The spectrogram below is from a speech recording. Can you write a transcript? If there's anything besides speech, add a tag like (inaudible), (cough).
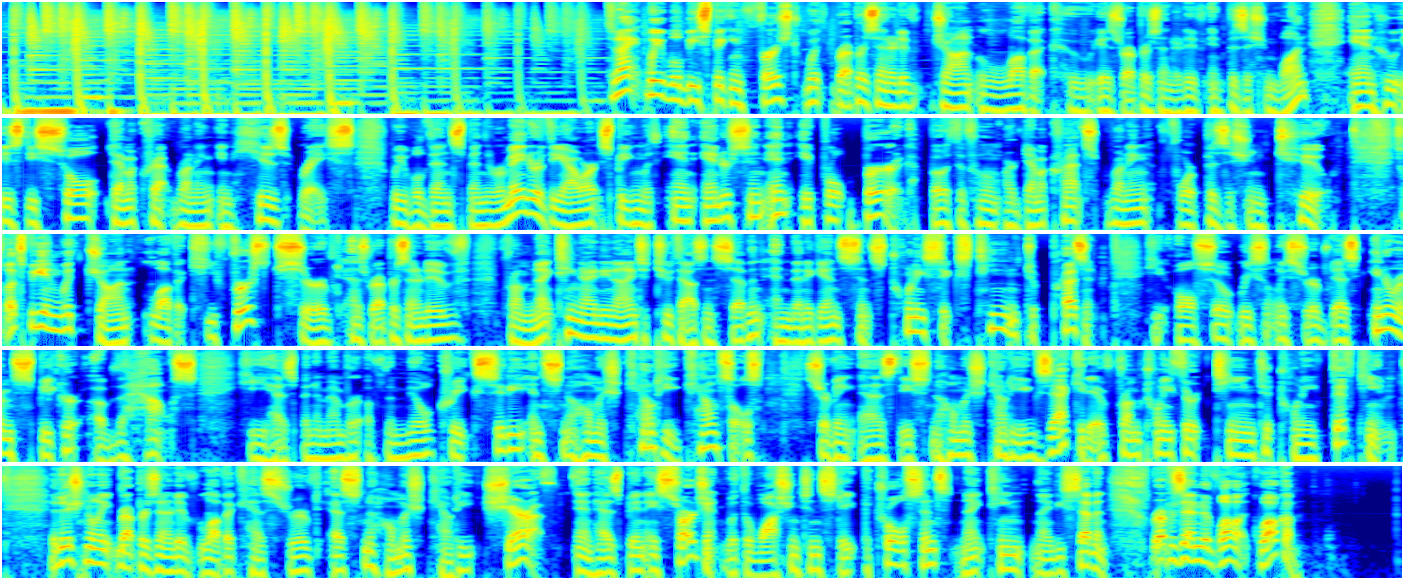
Tonight, we will be speaking first with Representative John Lovick, who is representative in position one and who is the sole Democrat running in his race. We will then spend the remainder of the hour speaking with Anne Anderson and April Berg, both of whom are Democrats running for position two. So let's begin with John Lovick. He first served as representative from 1999 to 2007 and then again since 2016 to present. He also recently served as interim Speaker of the House. He has been a member of the Mill Creek City and Snohomish County Councils, serving as the Snohomish County Executive from 2013 to 2015. Additionally, Representative Lovick has served as Snohomish County Sheriff and has been a sergeant with the Washington State Patrol since 1997. Representative Lovick, welcome.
